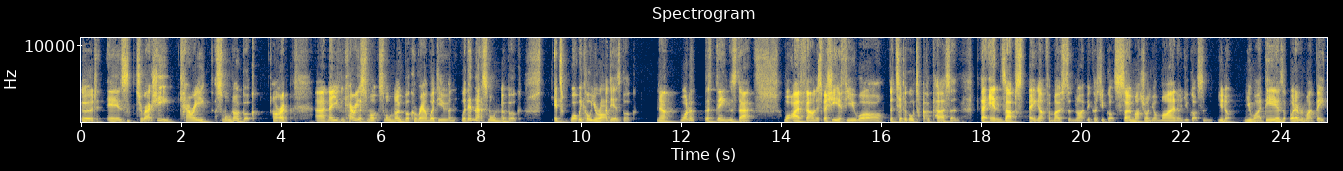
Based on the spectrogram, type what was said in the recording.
good is to actually carry a small notebook. All right. Uh, now you can carry a small small notebook around with you, and within that small notebook, it's what we call your ideas book. Now, one of the things that what I've found, especially if you are the typical type of person that ends up staying up for most of the night because you've got so much on your mind or you've got some, you know, new ideas or whatever it might be,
